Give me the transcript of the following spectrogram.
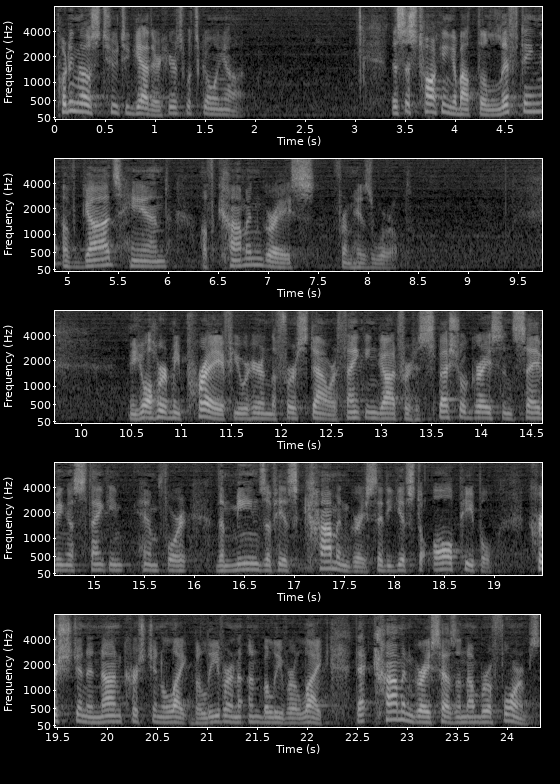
Putting those two together, here's what's going on. This is talking about the lifting of God's hand of common grace from his world. Now, you all heard me pray if you were here in the first hour, thanking God for his special grace in saving us, thanking him for the means of his common grace that he gives to all people, Christian and non Christian alike, believer and unbeliever alike. That common grace has a number of forms.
